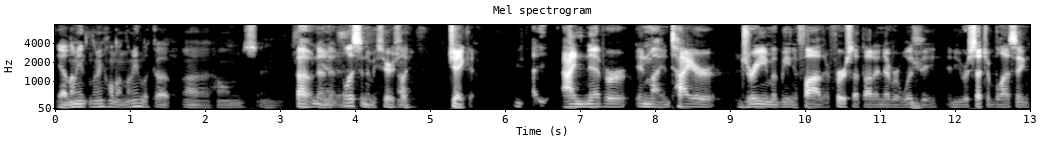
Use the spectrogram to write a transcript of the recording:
Yeah, let me let me hold on. Let me look up uh, homes and Oh no, no, no. Listen to me seriously, Oh. Jacob. I- never, in my entire dream of being a father, first I thought I never would be, and you were such a blessing.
